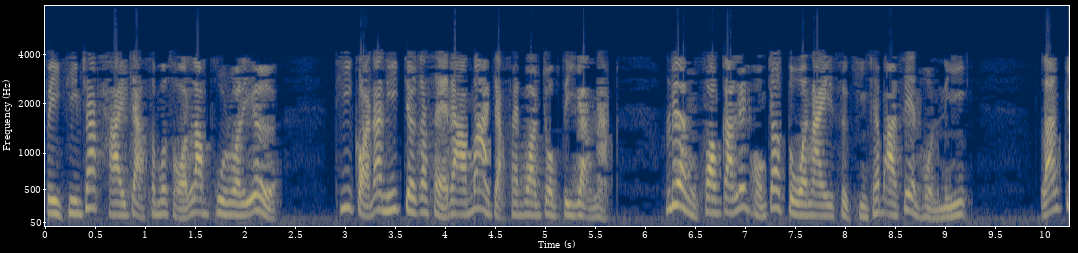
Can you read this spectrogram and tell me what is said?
ปีกทีมชาติไทยจากสโมสรลำพูนวอริเออร์ ที่ก่อนหน้านี้เจอกระแสดราม่าจากแฟนบอลโจมตีอย่างหนัก เรื่องฟอร์มการเล่นของเจ้าตัวในศึกชิงแชมป์อาเซียนหนนี้ หลังเก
